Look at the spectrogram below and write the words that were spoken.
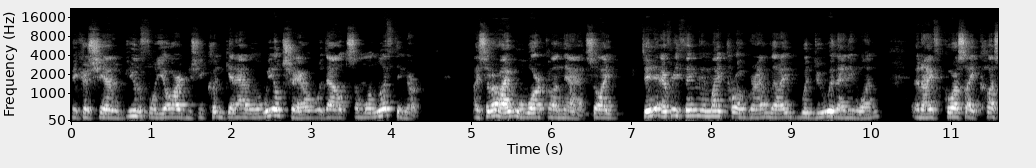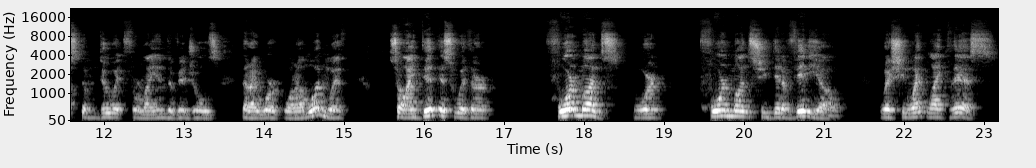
Because she had a beautiful yard and she couldn't get out of the wheelchair without someone lifting her. I said all right we'll work on that. So i did everything in my program that i would do with anyone and i of course i custom do it for my individuals that i work one-on-one with. So i did this with her four months ward four months she did a video where she went like this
